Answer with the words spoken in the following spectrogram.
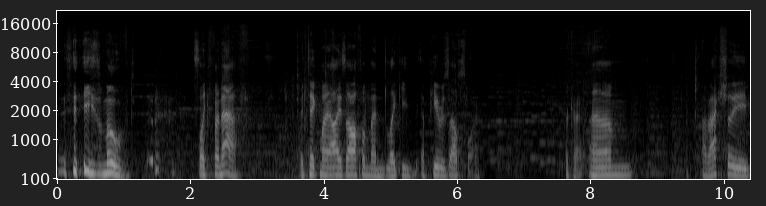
he's moved? It's like FNAF. I take my eyes off him and like he appears elsewhere. Okay. Um. I've actually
